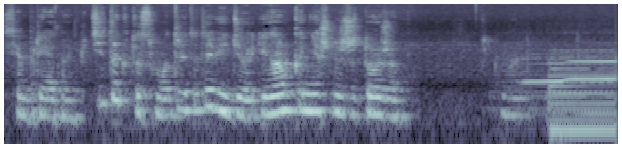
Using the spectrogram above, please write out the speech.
всем приятного аппетита, кто смотрит это видео. И нам, конечно же, тоже. Вот.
